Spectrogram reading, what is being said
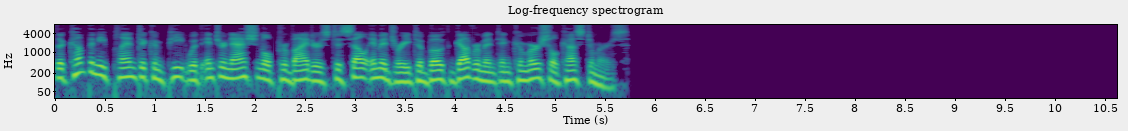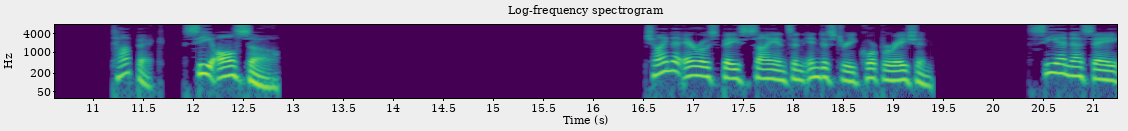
The company planned to compete with international providers to sell imagery to both government and commercial customers. See also China Aerospace Science and Industry Corporation CNSA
